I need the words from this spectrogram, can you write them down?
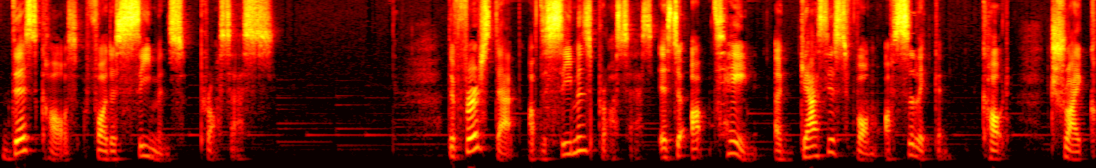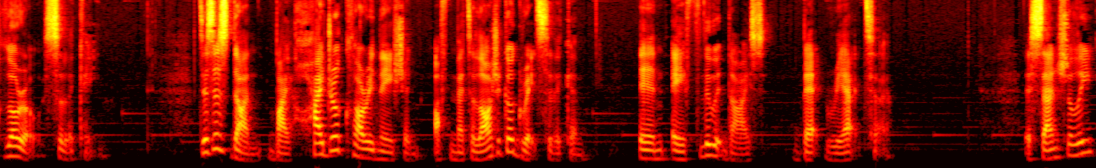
This calls for the Siemens process. The first step of the Siemens process is to obtain a gaseous form of silicon called trichlorosilicon. This is done by hydrochlorination of metallurgical grade silicon in a fluidized bed reactor. Essentially,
